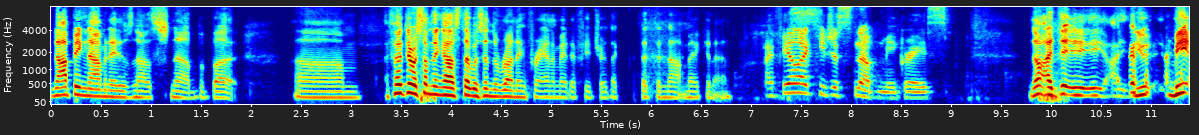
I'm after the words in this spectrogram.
not being nominated is not a snub, but um, I feel like there was something else that was in the running for animated feature that that did not make it in. I feel like you just snubbed me, Grace. No, I did. I, you me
